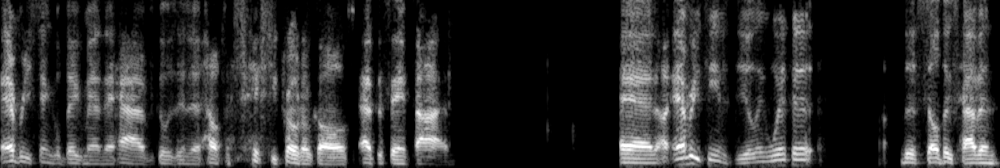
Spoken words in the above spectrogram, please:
Every single big man they have goes into health and safety protocols at the same time. And uh, every team's dealing with it. The Celtics haven't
